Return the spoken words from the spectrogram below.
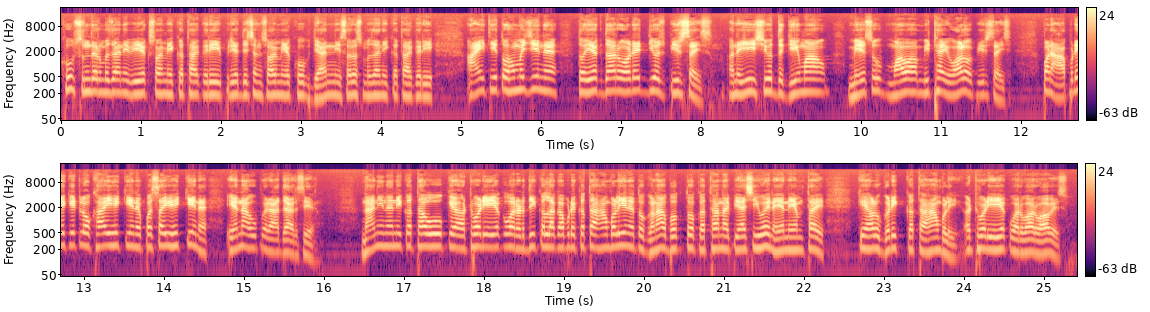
ખૂબ સુંદર મજાની વિવેક સ્વામી કથા કરી પ્રિયદર્શન સ્વામીએ ખૂબ ધ્યાનની સરસ મજાની કથા કરી. અહીંથી તો સમજીએ ને તો એક ધારો અડેદ્યો જ પીરસાઈશ અને એ શુદ્ધ ઘીમાં મેસુ માવા મીઠાઈ વાળો પીરસાઈશ. પણ આપણે કેટલો ખાઈ શકીએ ને પસાવી શકીએ ને, એના ઉપર આધાર છે. નાની નાની કથાઓ કે અઠવાડિયે એકવાર અડધી કલાક આપણે કથા સાંભળીએ ને તો ઘણા ભક્તો કથાના પ્યાસી હોય ને, એને એમ થાય કે હાલું ઘડીક કથા સાંભળી, અઠવાડિયે એકવાર વારો આવે છે.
